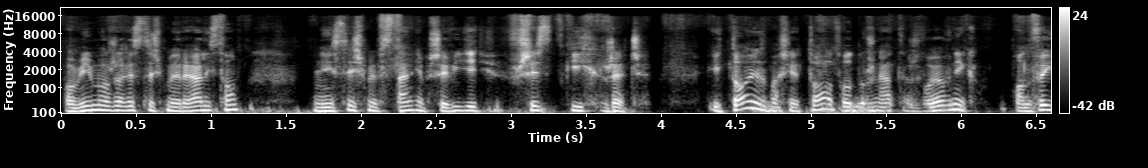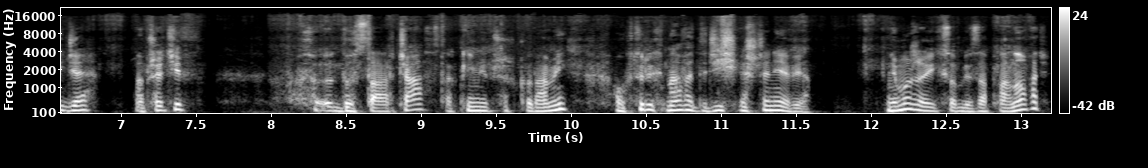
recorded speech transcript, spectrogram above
Pomimo, że jesteśmy realistą, nie jesteśmy w stanie przewidzieć wszystkich rzeczy. I to jest właśnie to, co odróżnia też wojownika. On wyjdzie naprzeciw do starcia z takimi przeszkodami, o których nawet dziś jeszcze nie wie. Nie może ich sobie zaplanować,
